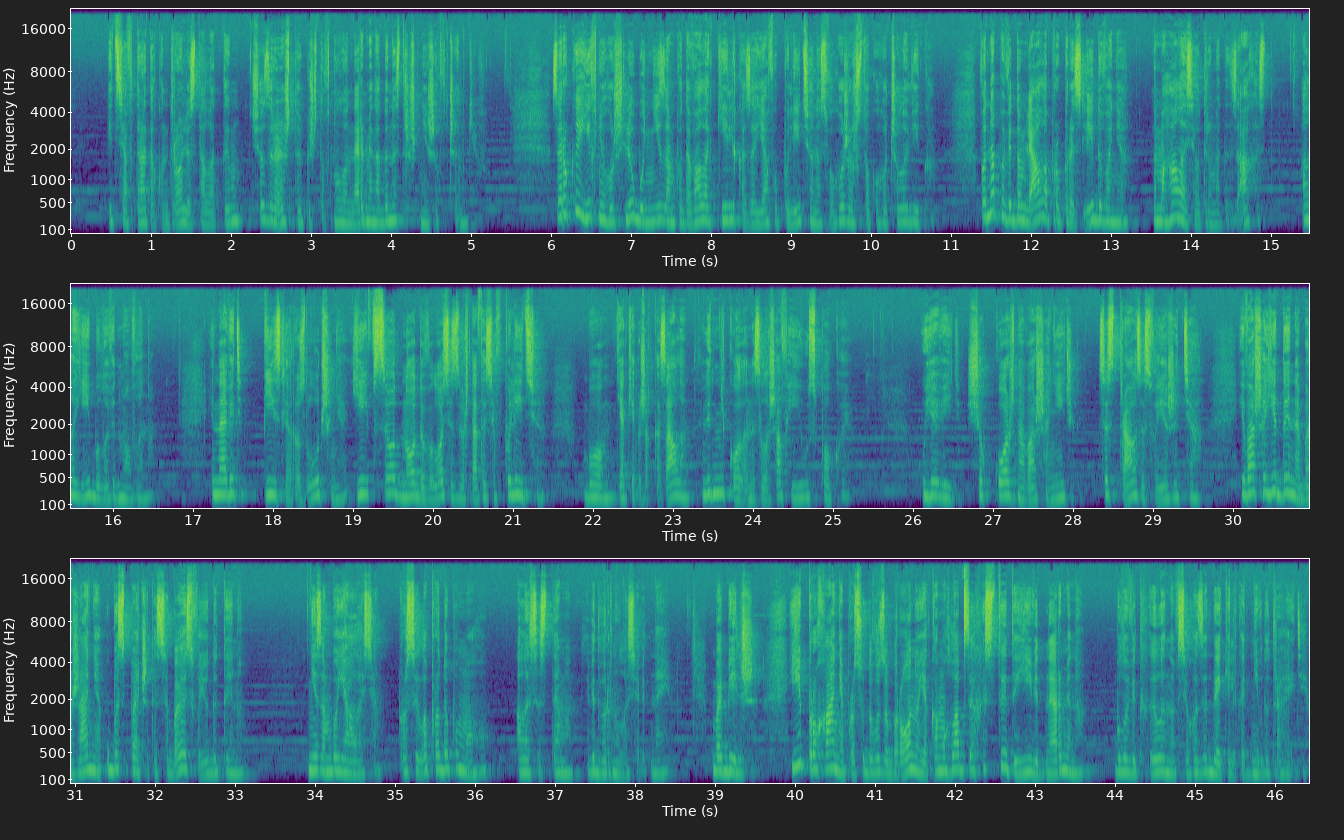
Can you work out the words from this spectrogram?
І ця втрата контролю стала тим, що зрештою підштовхнуло Нерміна до найстрашніших вчинків. За роки їхнього шлюбу Нізам подавала кілька заяв у поліцію на свого жорстокого чоловіка. Вона повідомляла про переслідування, намагалася отримати захист, але їй було відмовлено. І навіть після розлучення їй все одно довелося звертатися в поліцію, бо, як я вже казала, він ніколи не залишав її у спокої. Уявіть, що кожна ваша ніч це страх за своє життя і ваше єдине бажання убезпечити себе і свою дитину. Нізам боялася, просила про допомогу, але система відвернулася від неї. Ба більше, її прохання про судову заборону, яка могла б захистити її від Нерміна, було відхилено всього за декілька днів до трагедії.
